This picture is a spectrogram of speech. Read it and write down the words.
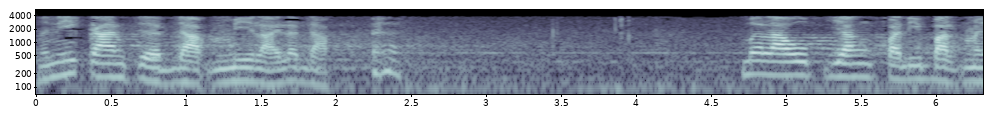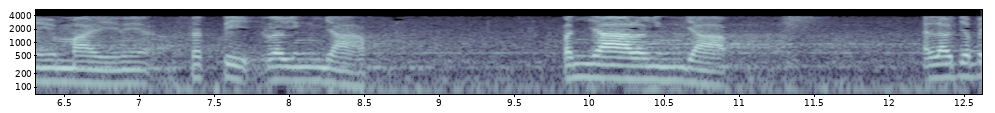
อันนี้การเกิดดับมีหลายระดับ เมื่อเรายังปฏิบัติใหม่ ๆ เนี่ย สติเรายังหยาบ ปัญญาเรายังหยาบ เราจะไป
